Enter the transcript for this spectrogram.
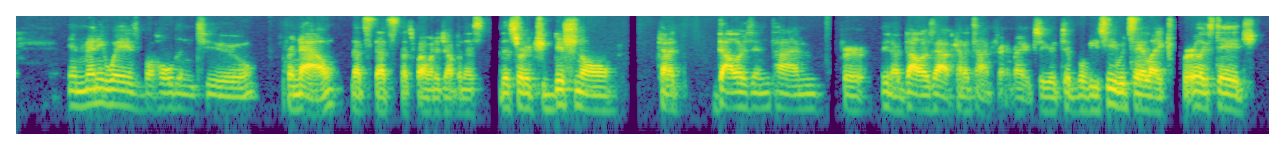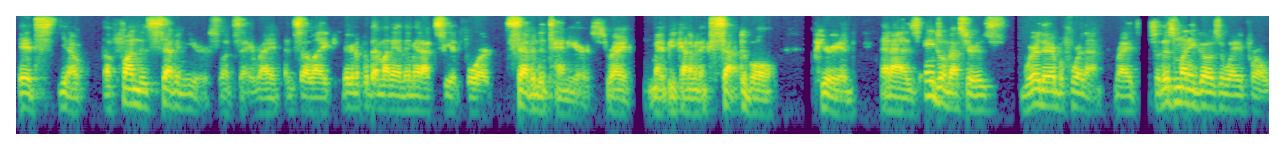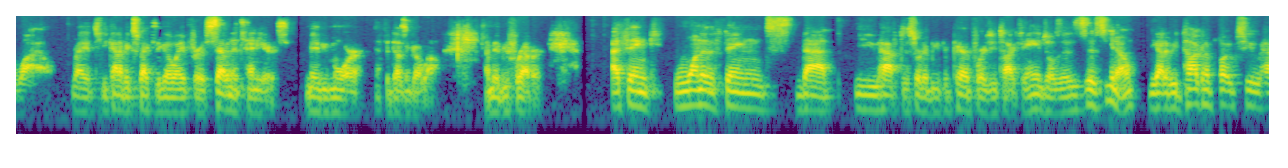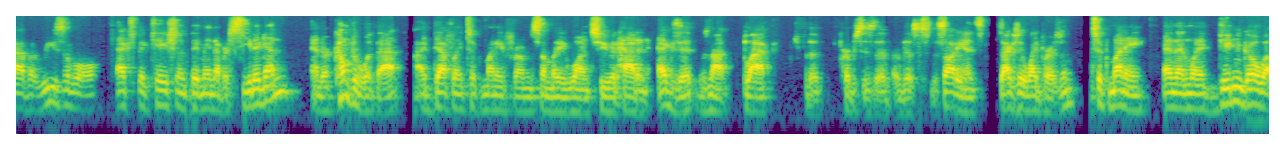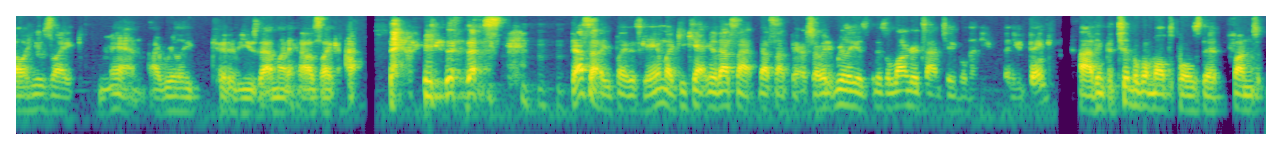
in many ways beholden to for now. That's that's that's why I want to jump in this. The sort of traditional kind of dollars in time for you know dollars out kind of time frame, right? So your typical VC would say like for early stage, it's you know a fund is seven years, let's say, right? And so like they're going to put that money and they may not see it for seven to ten years, right? Might be kind of an acceptable period. And as angel investors, we're there before them, right? So this money goes away for a while, right? So you kind of expect it to go away for seven to 10 years, maybe more if it doesn't go well, and maybe forever. I think one of the things that you have to sort of be prepared for as you talk to angels is, is you know, you got to be talking to folks who have a reasonable expectation that they may never see it again and are comfortable with that. I definitely took money from somebody once who had had an exit, was not black the purposes of, of this, this audience. It's actually a white person, took money. And then when it didn't go well, he was like, man, I really could have used that money. And I was like, I, that's that's not how you play this game. Like you can't, you know, that's not that's not fair. So it really is. It is a longer timetable than you than you think. I think the typical multiples that funds,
